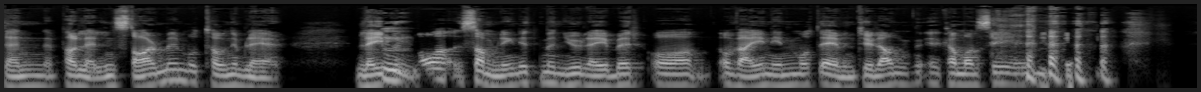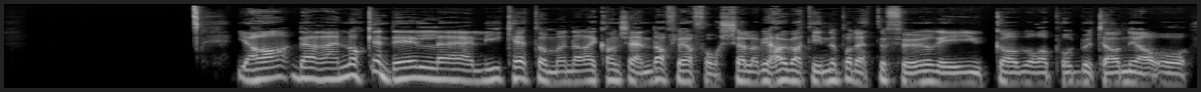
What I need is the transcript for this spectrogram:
den parallellen Starmer mot Tony Blair. Labour mm. nå, sammenlignet med New Labour og, og, veien inn mot eventyrland, kan man si. ja, det er nok en del eh, likheter, men det er kanskje enda flere forskjeller. Vi har jo vært inne på dette før i utgaver av Podbritannia, og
